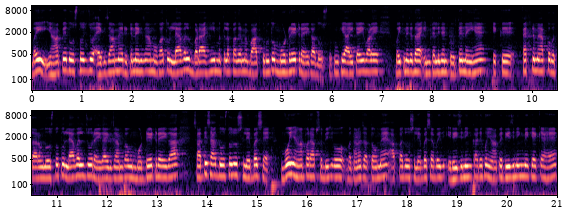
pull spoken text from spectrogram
भाई, यहाँ पे दोस्तों जो एग्ज़ाम है रिटर्न एग्ज़ाम होगा तो लेवल बड़ा ही मतलब अगर मैं बात करूँ तो मॉडरेट रहेगा दोस्तों, क्योंकि आईटीआई वाले भाई इतने ज़्यादा इंटेलिजेंट होते नहीं हैं। एक फैक्ट मैं आपको बता रहा हूँ दोस्तों तो लेवल जो रहेगा एग्ज़ाम का वो मॉडरेट रहेगा। साथ ही साथ दोस्तों, जो सिलेबस है, वो यहाँ पर आप सभी को बताना चाहता हूँ मैं। आपका जो सिलेबस है, भाई रीजनिंग का, देखो यहाँ पे रीजनिंग में क्या क्या है?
